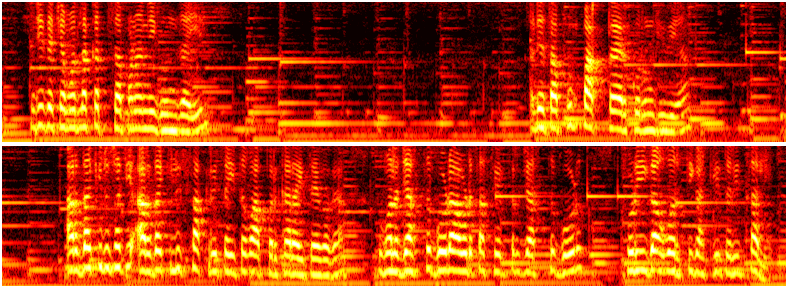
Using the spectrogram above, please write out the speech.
म्हणजे त्याच्यामधला कच्चापणा निघून जाईल. आणि आता आपण पाक तयार करून घेऊया. अर्धा किलोसाठी अर्धा किलो साखरेचा इथं वापर करायचा आहे बघा. तुम्हाला जास्त गोड आवडत असेल तर जास्त गोड थोडी गा वरती घातली तरी चालेल.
